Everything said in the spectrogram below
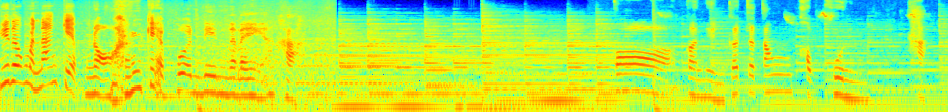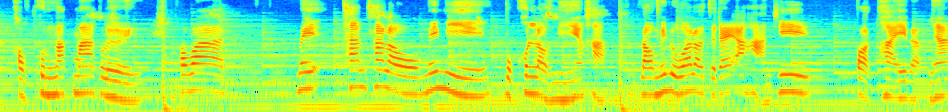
ที่ต้องมานั่งเก็บหนอน เก็บพรวนดินอะไรอย่างเงี้ยค่ะก็ก่อนอื่นก็จะต้องขอบคุณค่ะ ขอบคุณมาก ๆ เลย เพราะว่าไม่ถ้าถ้าเราไม่มีบุคคลเหล่านี้ค่ะ เราไม่รู้ว่าเราจะได้อาหารที่ปลอดภัยแบบเนี้ย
